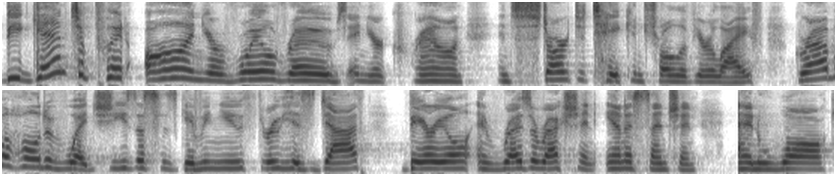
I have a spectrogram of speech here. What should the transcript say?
Begin to put on your royal robes and your crown and start to take control of your life. Grab a hold of what Jesus has given you through his death, burial, and resurrection and ascension and walk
